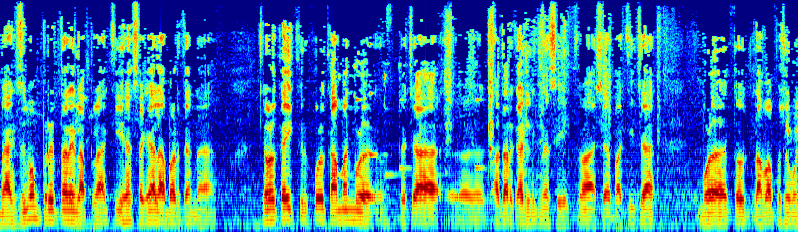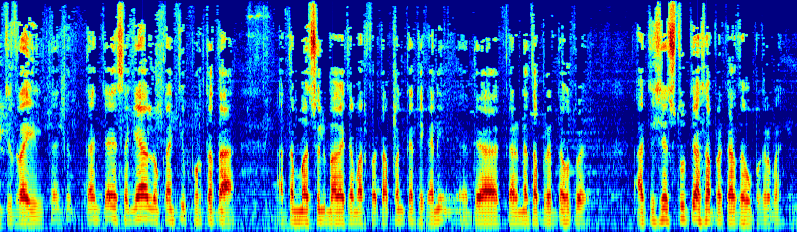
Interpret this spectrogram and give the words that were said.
मॅक्झिमम प्रयत्न राहील आपला की ह्या सगळ्या लाभार्थ्यांना केवळ काही किरकोळ कामांमुळं त्याच्या आधार कार्ड लिंक नसेल किंवा अशा बाकीच्या मुळं तो लाभापासून वंचित राहील तर त्यांच्या सगळ्या लोकांची पूर्तता आता महसूल विभागाच्या मार्फत आपण त्या ठिकाणी त्या करण्याचा प्रयत्न होतोय. अतिशय स्तुत्य असा प्रकारचा उपक्रम आहे.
